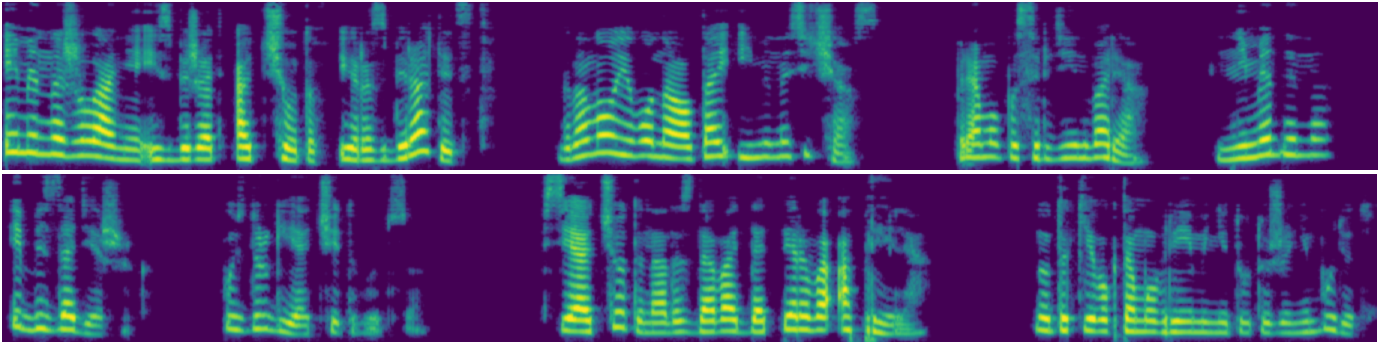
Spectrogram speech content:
именно желание избежать отчетов и разбирательств гнало его на Алтай именно сейчас, прямо посреди января, немедленно и без задержек. Пусть другие отчитываются. Все отчеты надо сдавать до 1 апреля. Но так его к тому времени тут уже не будет.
